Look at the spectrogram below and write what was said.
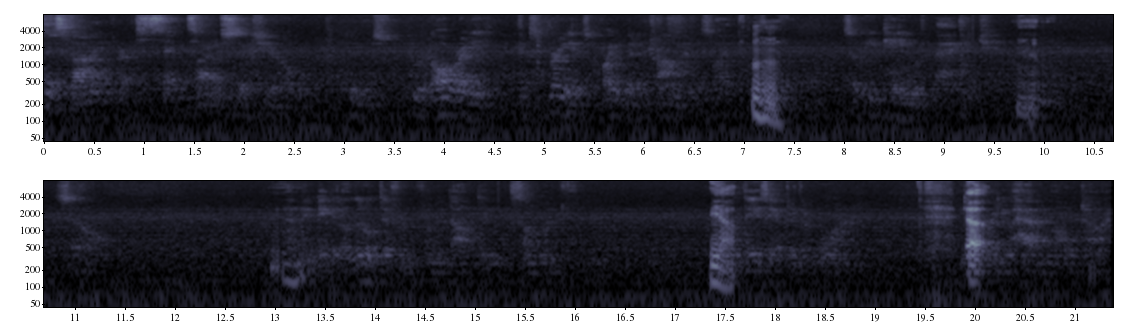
He was a five five, or six. five or six year old who was, who had already experienced quite a bit of trauma in his life. hmm So he came with baggage. Yeah. So that may make it a Yeah. days after they're born. Uh, Where you have them the whole time.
